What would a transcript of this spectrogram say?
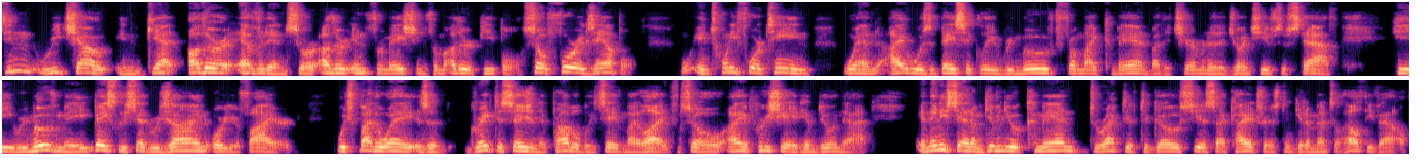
didn't reach out and get other evidence or other information from other people. So, for example, in 2014, when I was basically removed from my command by the chairman of the Joint Chiefs of Staff. He removed me, basically said, resign or you're fired, which, by the way, is a great decision that probably saved my life. So I appreciate him doing that. And then he said, I'm giving you a command directive to go see a psychiatrist and get a mental health eval.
